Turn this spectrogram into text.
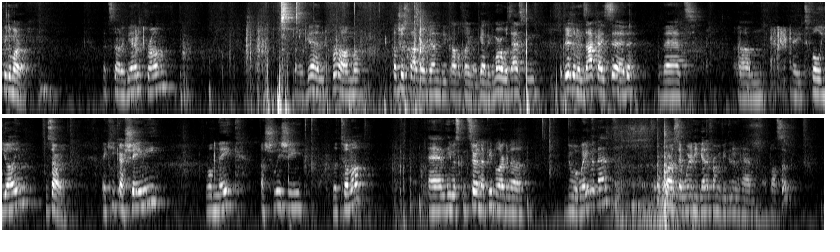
Okay, Gemara. Let's start again from. Start again from. Let's just cover again the Kavachomer. Again, the Gemara was asking. The and Zakai said that um, a Tful Yoim, sorry, a Kikar Sheni will make a Shlishi Latuma, and he was concerned that people are going to do away with that. So the Gemara said, where did he get it from if he didn't have a pasuk?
